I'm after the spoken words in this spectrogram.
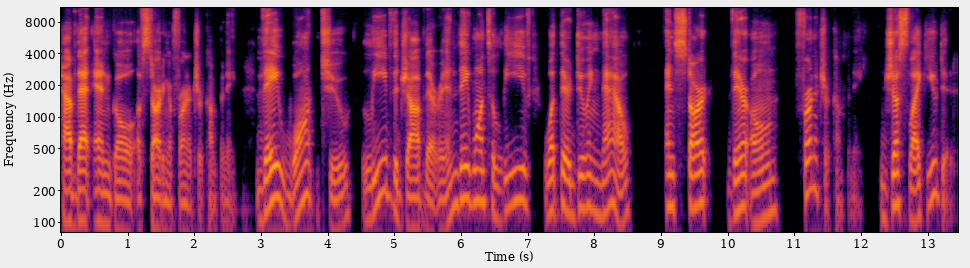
have that end goal of starting a furniture company. They want to leave the job they're in, they want to leave what they're doing now and start their own furniture company, just like you did.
